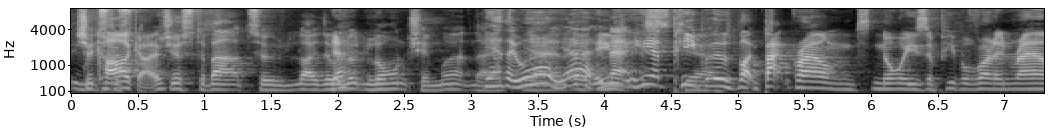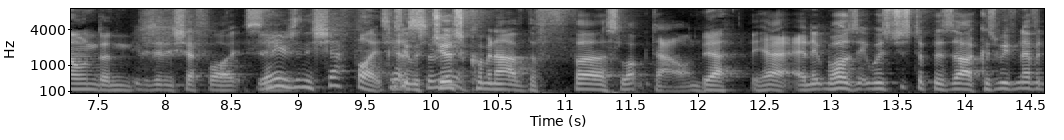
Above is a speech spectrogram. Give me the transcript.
Which was Chicago. just about to like they Yeah. were launching, weren't they? yeah, they were. Yeah, uh, He, he had people. yeah. There was like background noise of people running around, and He was in his chef whites. yeah, he was in his chef because Yeah, it was surreal. just coming out of the first lockdown. yeah, yeah, and it was it was just a bizarre because we've never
